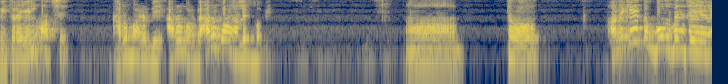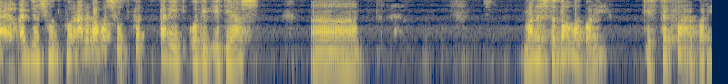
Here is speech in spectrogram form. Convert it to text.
ভিতরে এলম আছে। আরও বাড়বে আরও বাড়বে, আরও বড় আলেম হবে। তো অনেকে তো বলবেন যে একজন সুদখোর আরে বাবা সুদখোর তার অতীত, ইতিহাস। মানুষ তো তবা করে ইস্তেকফার করে।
